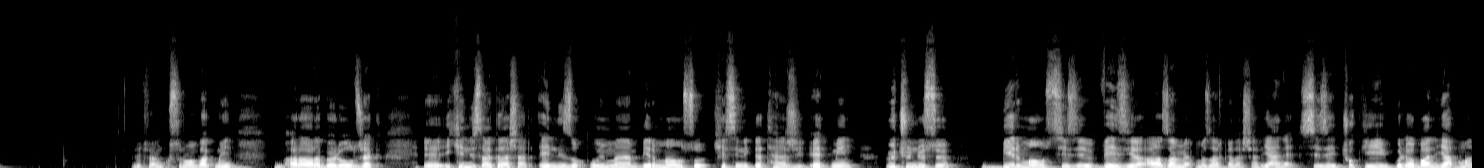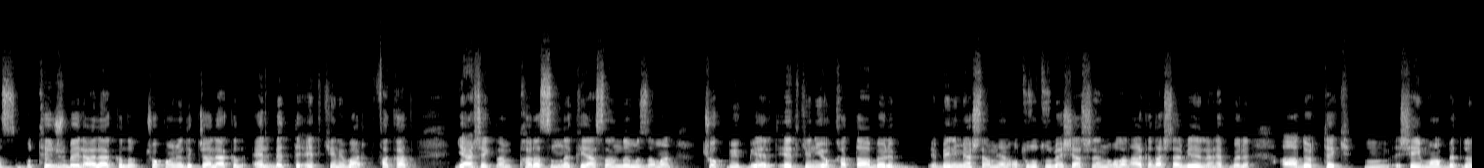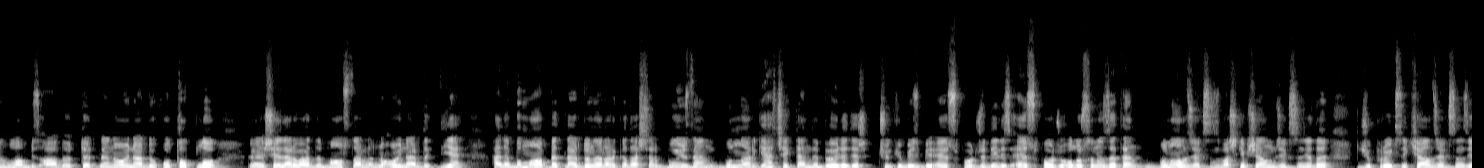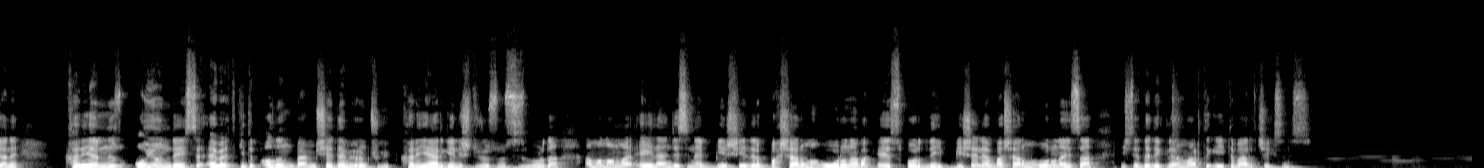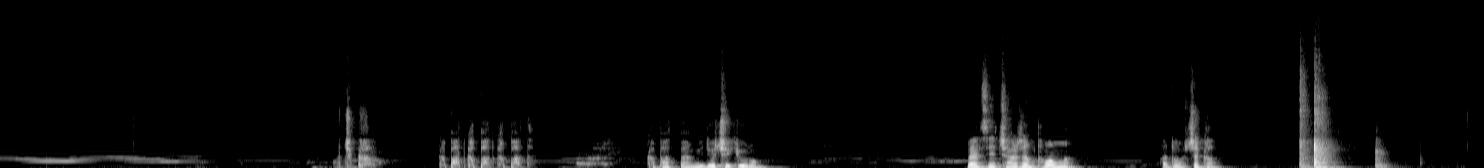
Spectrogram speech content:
Lütfen kusuruma bakmayın. Ara ara böyle olacak. E, ikincisi arkadaşlar elinize uymayan bir mouse'u kesinlikle tercih etmeyin. Üçüncüsü bir mouse sizi vezire azam yapmaz arkadaşlar. Yani sizi çok iyi global yapmaz. Bu tecrübeyle alakalı, çok oynadıkça alakalı elbette etkeni var. Fakat gerçekten parasıyla kıyaslandığımız zaman çok büyük bir etkeni yok. Hatta böyle benim yaşlarım yani 30-35 yaşlarında olan arkadaşlar bilirler. Hep böyle A4 tek şey muhabbeti dönüyor. Ulan biz A4 tekle ne oynardık? O toplu şeyler vardı. Mouse'larla ne oynardık diye. Hani bu muhabbetler döner arkadaşlar. Bu yüzden bunlar gerçekten de böyledir. Çünkü biz bir e-sporcu değiliz. E-sporcu olursanız zaten bunu alacaksınız. Başka bir şey almayacaksınız. Ya da G Pro X2 alacaksınız. Yani kariyeriniz o yöndeyse evet gidip alın ben bir şey demiyorum. Çünkü kariyer geliştiriyorsunuz siz burada. Ama normal eğlencesine bir şeyleri başarma uğruna bak e-spor değil. Bir şeyler başarma uğruna ise işte dediklerim artık itibar edeceksiniz. Çıkal. Kapat kapat kapat. Kapat ben video çekiyorum. Ben seni çağıracağım tamam mı? Hadi hoşça kal.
